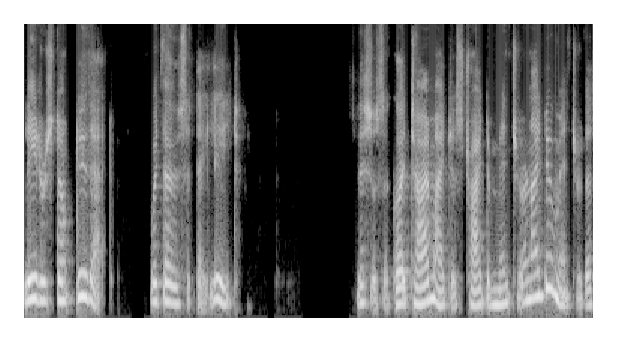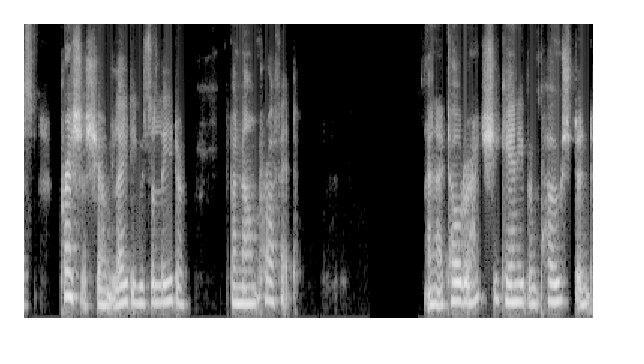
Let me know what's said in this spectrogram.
Leaders don't do that with those that they lead. This is a good time. I just tried to mentor, and I do mentor this precious young lady who's a leader of a nonprofit. And I told her she can't even post, and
